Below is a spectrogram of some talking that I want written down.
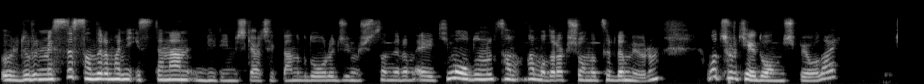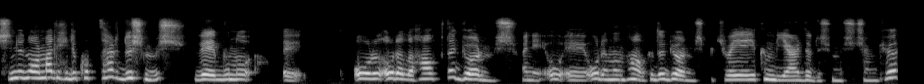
öldürülmesi sanırım hani istenen biriymiş gerçekten de bu doğrucuymuş sanırım. E, kim olduğunu tam, tam olarak şu an hatırlamıyorum. Ama Türkiye'de olmuş bir olay. Şimdi normalde helikopter düşmüş ve bunu e, or, oralı halk da görmüş. Hani o, e, oranın halkı da görmüş. Bir köye yakın bir yerde düşmüş çünkü.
